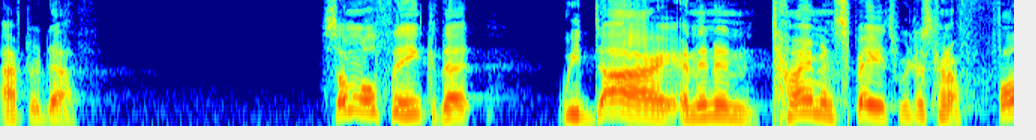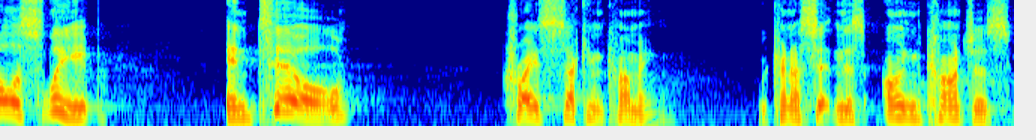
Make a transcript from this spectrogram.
after death. Some will think that we die and then in time and space we just kind of fall asleep until Christ's second coming. We kind of sit in this unconscious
